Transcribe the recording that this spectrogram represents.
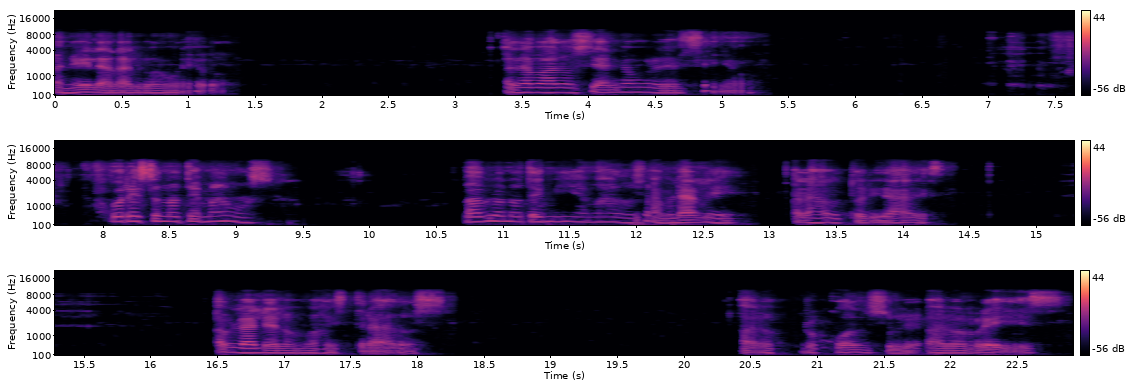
anhelan algo nuevo. Alabado sea el nombre del Señor. Por eso no temamos. Pablo no temía, amados, hablarle a las autoridades hablarle a los magistrados, a los procónsules, a los reyes.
